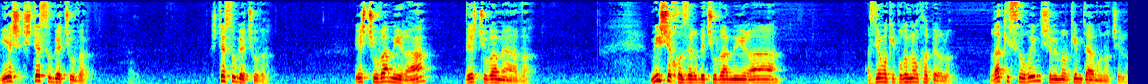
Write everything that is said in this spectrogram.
יש שתי סוגי תשובה. שתי סוגי תשובה. יש תשובה מיראה ויש תשובה מאהבה. מי שחוזר בתשובה מיראה, אז יום הכיפורים לא מכפר לו. רק איסורים שממרקים את העוונות שלו.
